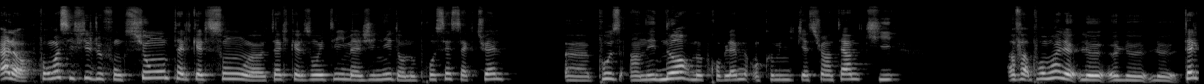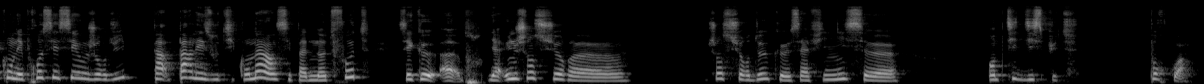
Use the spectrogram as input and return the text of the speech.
alors, pour moi, ces fiches de fonction, telles qu'elles sont, euh, telles qu'elles ont été imaginées dans nos process actuels, posent un énorme problème en communication interne qui, enfin, pour moi, le, le, le, tel qu'on est processé aujourd'hui par, par, les outils qu'on a, hein, c'est pas de notre faute, c'est que il y a une chance sur chance sur deux que ça finisse euh, en petite dispute. Pourquoi?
